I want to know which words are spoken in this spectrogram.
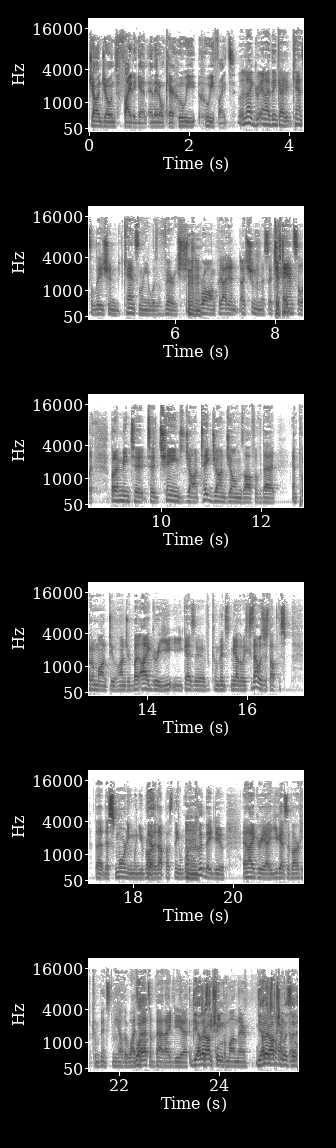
Jon Jones fight again, and they don't care who he who he fights. And I agree, and I think I cancellation canceling it was a very mm-hmm. strong. But I didn't. I shouldn't have said Just take- cancel it. But I mean to to change Jon, take Jon Jones off of that and put him on two hundred. But I agree. You you guys have convinced me otherwise because that was just off this the, this morning when you brought Yeah. it up. I was thinking, what mm-hmm. could they do? And I agree. I, you guys have already convinced me otherwise. Well, that's a bad idea. the other just option- to keep them on there. the other just don't option like was the the-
